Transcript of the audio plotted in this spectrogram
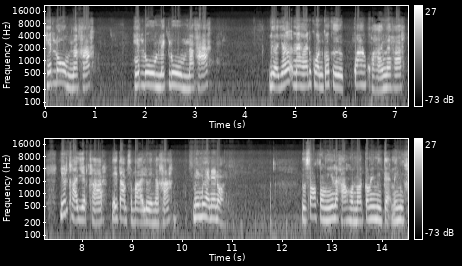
เฮดรูมนะคะเฮดรูมเล็กรูมนะคะเหลือเยอะนะคะ ทุกคนก็คือกว้างขวางนะคะ ยืดขาเหยียดขาได้ตามสบายเลยนะคะ ไม่เมื่อยแน่นอน ดูซอกตรงนี้นะคะหัวน็อตก็ไม่มีแกะไม่มีไข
